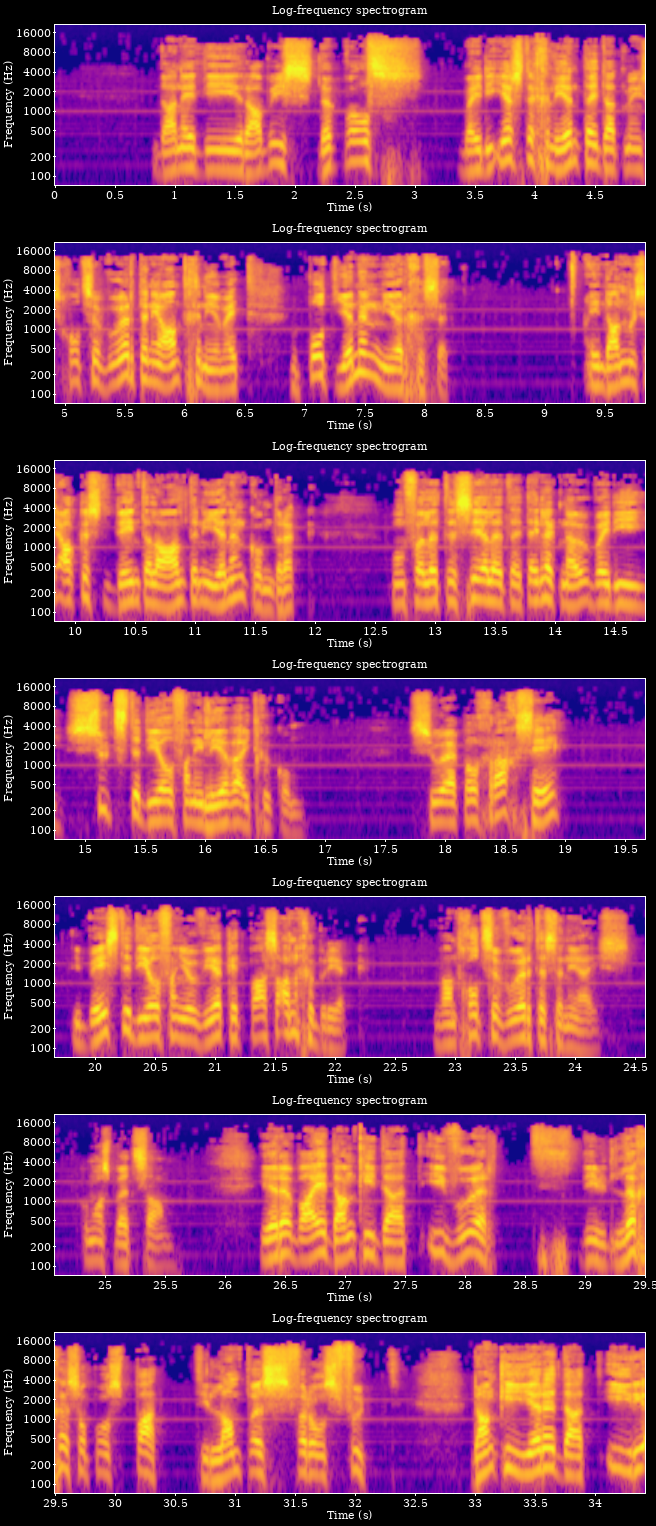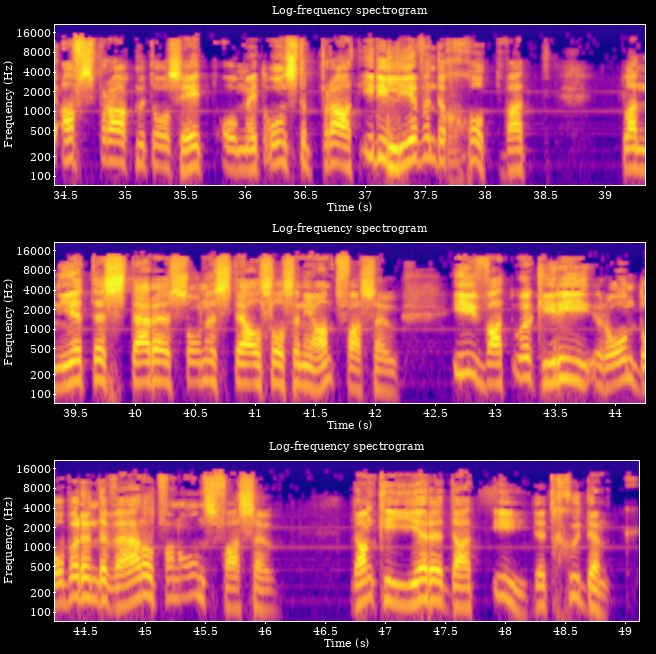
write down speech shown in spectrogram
dan het die rabbies dikwels by die eerste geleentheid dat mens God se woord in die hand geneem het, 'n pot heuning neergesit. En dan moes elke student hulle hand in die heuning kom druk om vir hulle te sê hulle het uiteindelik nou by die soetste deel van die lewe uitgekom. So ek wil graag sê die beste deel van jou week het pas aangebreek want God se woord is in die huis. Kom ons bid saam. Here, baie dankie dat u woord die lig is op ons pad, die lamp is vir ons voet Dankie Here dat U hierdie afspraak met ons het om met ons te praat. U die lewende God wat planete, sterre, sonnestelsels in die hand vashou. U wat ook hierdie ronddobberende wêreld van ons vashou. Dankie Here dat U dit goed dink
